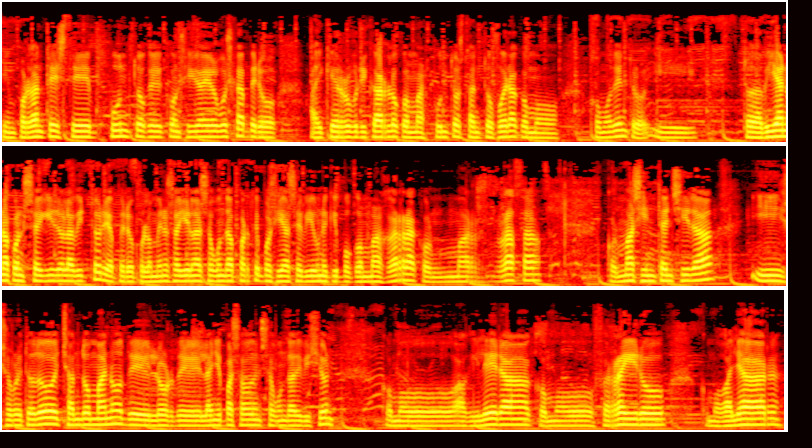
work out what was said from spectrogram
importante este punto que consiguió el Huesca, pero hay que rubricarlo con más puntos tanto fuera como, como dentro. Y Todavía no ha conseguido la victoria, pero por lo menos ahí en la segunda parte pues ya se vio un equipo con más garra, con más raza, con más intensidad y sobre todo echando mano de los del año pasado en segunda división, como Aguilera, como Ferreiro, como Gallar,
